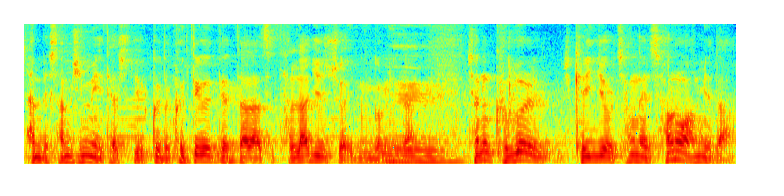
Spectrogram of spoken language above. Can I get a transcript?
330명이 될 수도 있거든. 그때그때 따라서 달라질 수가 있는 겁니다. 예. 저는 그걸 개인적으로 상당히 선호합니다.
